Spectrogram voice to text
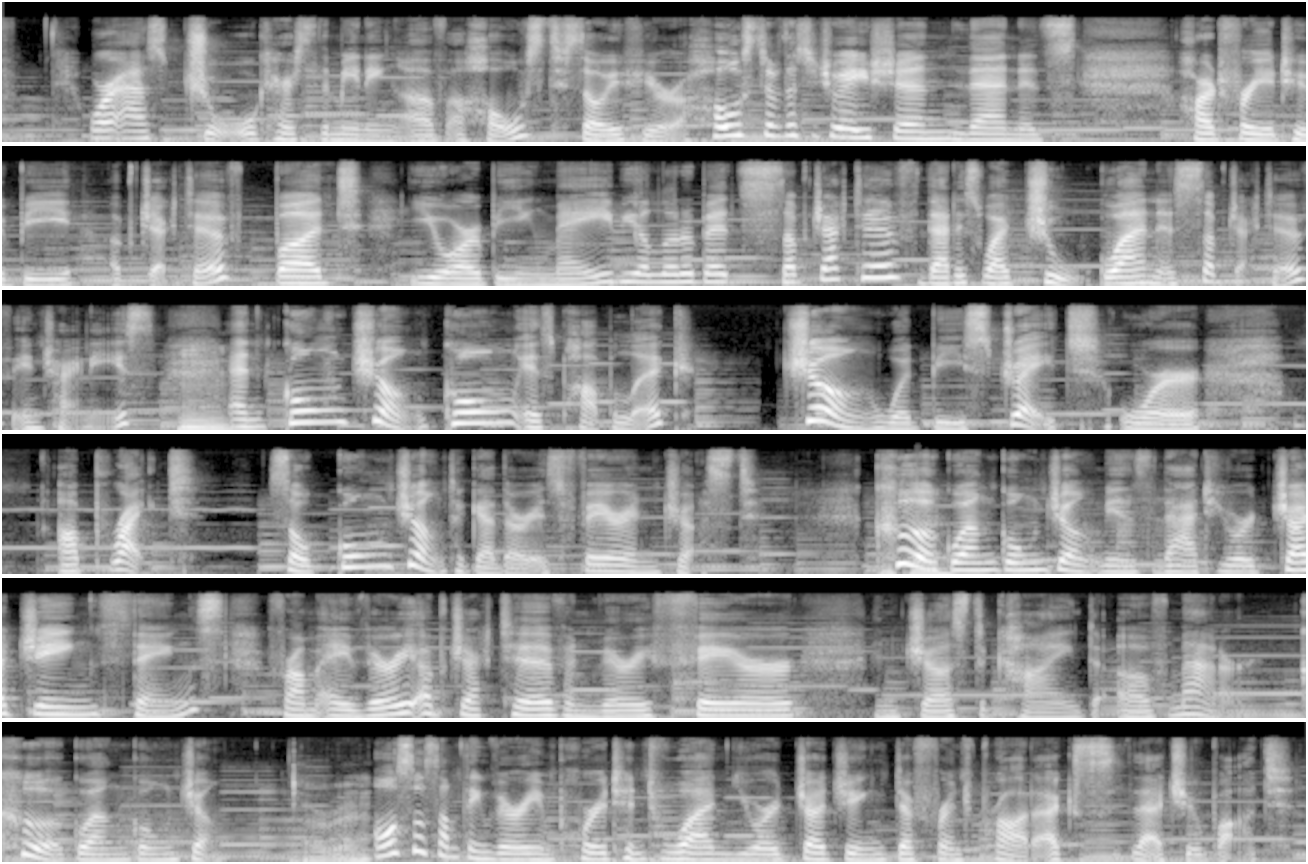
Whereas 主 carries the meaning of a host. So if you're a host of the situation, then it's hard for you to be objective, but you are being maybe a little bit subjective. That is why 主观 is subjective in Chinese. And 公正, gong is public. 正 would be straight or upright. So 公正 together is fair and just. 客观公正 means that you're judging things from a very objective and very fair and just kind of manner. 客观公正. All right. Also, something very important when you're judging different products that you bought.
